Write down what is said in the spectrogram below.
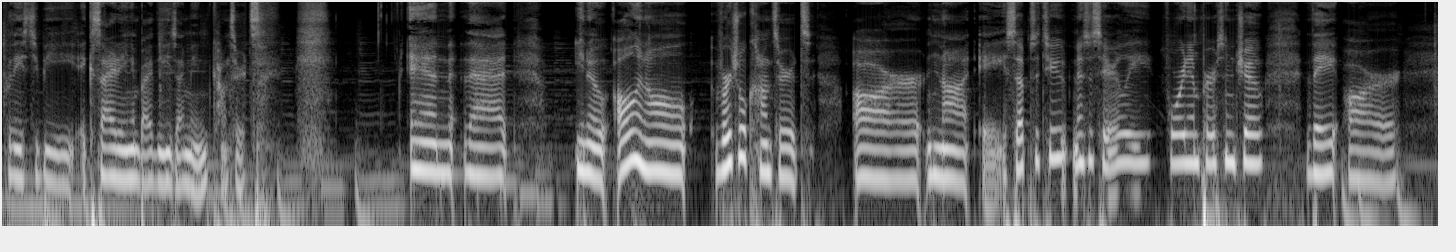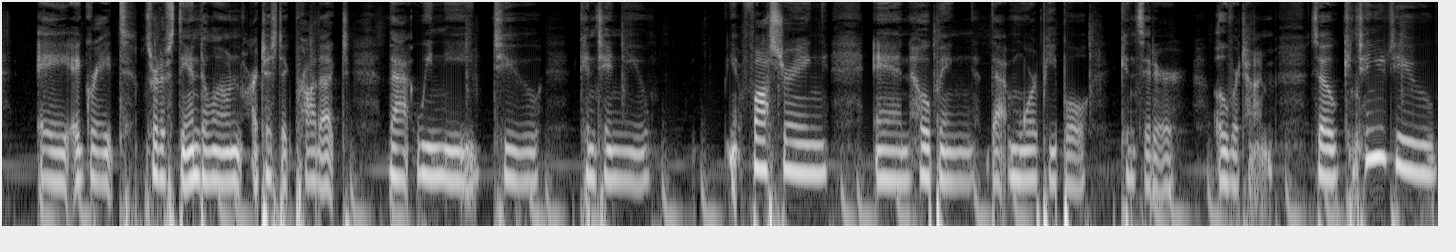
for these to be exciting, and by these I mean concerts. and that, you know, all in all, virtual concerts are not a substitute necessarily for an in person show. They are a, a great sort of standalone artistic product that we need to continue you know, fostering and hoping that more people consider over time. So continue to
